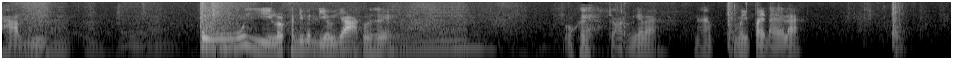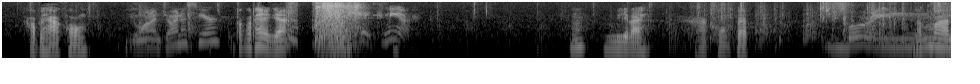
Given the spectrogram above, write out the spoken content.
ทันโอ้ยรถคันนี้มันเลี้ยวยากเลยเฮ้ยโอเค จอดตรงนี้แหละนะครับ ไม่ไปไหนแล้วเข้าไปหาของ You want to join us here? ต้องกระแทกอย่างเงี้ย Hey, come here. หึ มีอะไร หาของแป๊บ Boring. น้ำมัน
